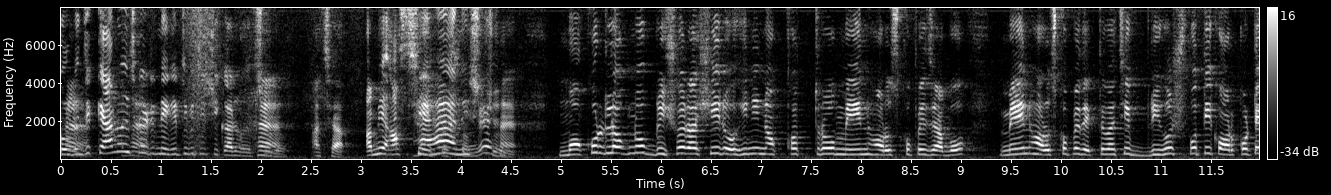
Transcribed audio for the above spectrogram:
বলবেন হ্যাঁ, যে কেন এই হ্যাঁ। ছেলেটি নেগেটিভিটির শিকার হয়েছিল? হ্যাঁ আচ্ছা আমি আসছি হ্যাঁ, হ্যাঁ, নিশ্চয়ই। হ্যাঁ। মকর লগ্ন বৃষ রাশি রোহিণী নক্ষত্র মেন হরোস্কোপে যাব। মেন হরোস্কোপে দেখতে পাচ্ছি, বৃহস্পতি কর্কটে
